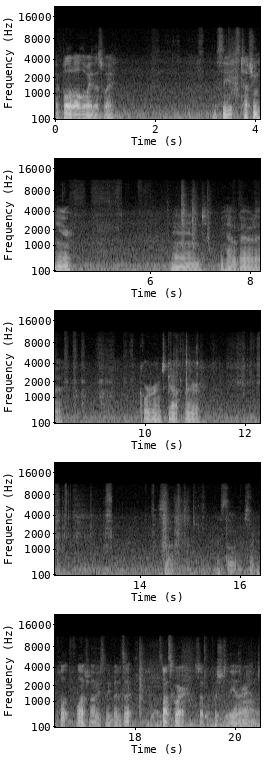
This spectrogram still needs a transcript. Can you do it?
If I pull it all the way this way, you'll see it's touching here. And we have about a quarter inch gap there. So so, so I can pull it flush, obviously, but it's a, it's not square. So if I push it to the other end,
